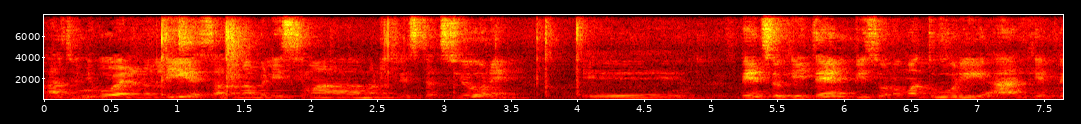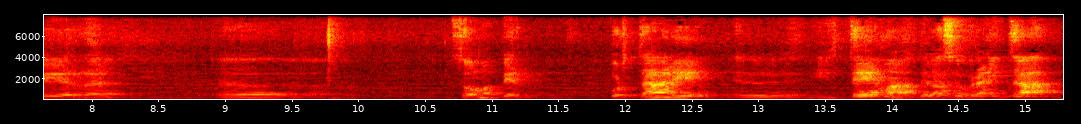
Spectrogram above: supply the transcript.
altri di voi erano lì, è stata una bellissima manifestazione e penso che i tempi sono maturi anche per, eh, insomma, per portare eh, il tema della sovranità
